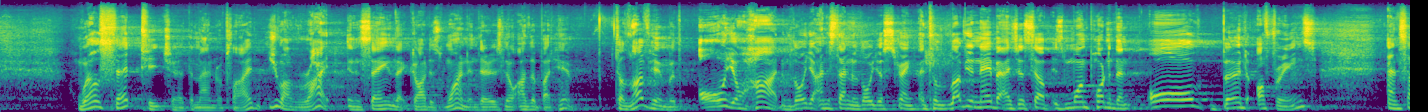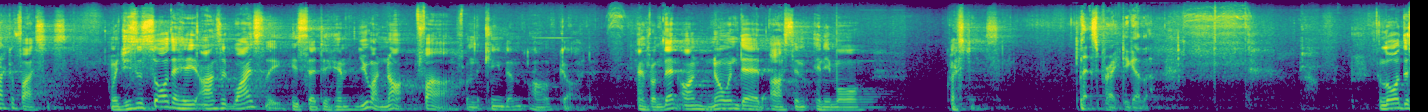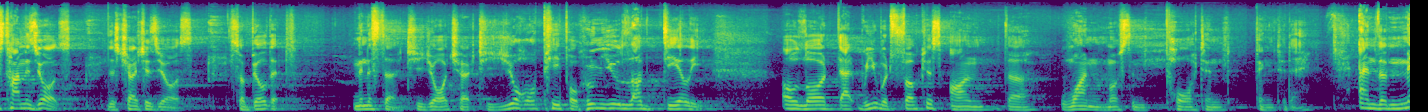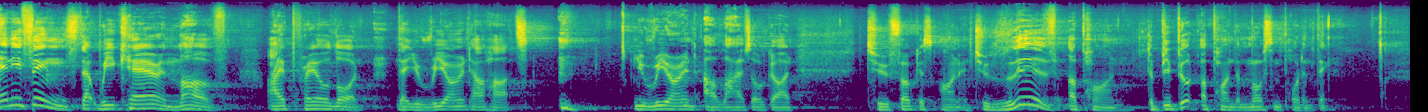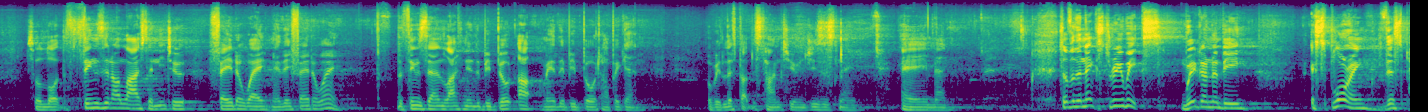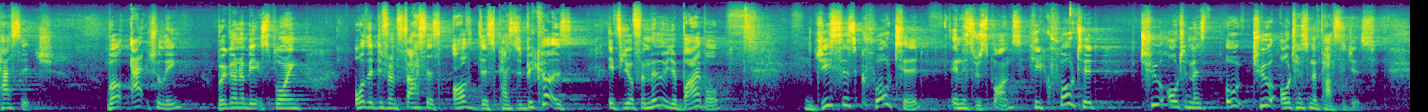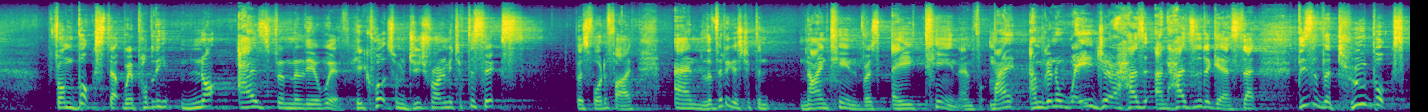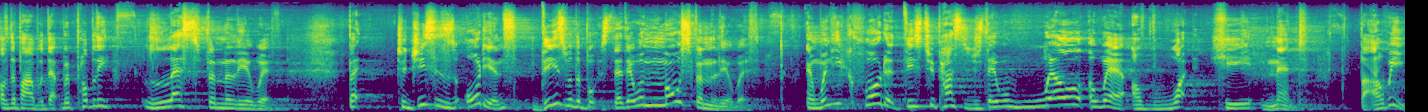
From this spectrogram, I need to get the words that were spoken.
Well said, teacher, the man replied. You are right in saying that God is one and there is no other but him. To love him with all your heart, with all your understanding, with all your strength, and to love your neighbor as yourself is more important than all burnt offerings and sacrifices. When Jesus saw that he answered wisely, he said to him, You are not far from the kingdom of God. And from then on, no one dared ask him any more questions. Let's pray together. Lord, this time is yours. This church is yours. So build it. Minister to your church, to your people whom you love dearly. Oh Lord, that we would focus on the one most important thing today. And the many things that we care and love, I pray, oh Lord, that you reorient our hearts. you reorient our lives, oh God, to focus on and to live upon, to be built upon the most important thing. So, Lord, the things in our lives that need to fade away, may they fade away. The things that in life need to be built up, may they be built up again. Lord, we lift up this time to you in Jesus' name. Amen. So, for the next three weeks, we're going to be exploring this passage. Well, actually, we're going to be exploring all the different facets of this passage because if you're familiar with your Bible, Jesus quoted in his response, he quoted two Old Testament, oh, two Old Testament passages from books that we're probably not as familiar with. He quotes from Deuteronomy chapter 6, verse 4 to 5, and Leviticus chapter 19, verse 18. And my, I'm going to wager and hazard a guess that these are the two books of the Bible that we're probably less familiar with. But to Jesus' audience, these were the books that they were most familiar with. And when he quoted these two passages, they were well aware of what he meant. But are we?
